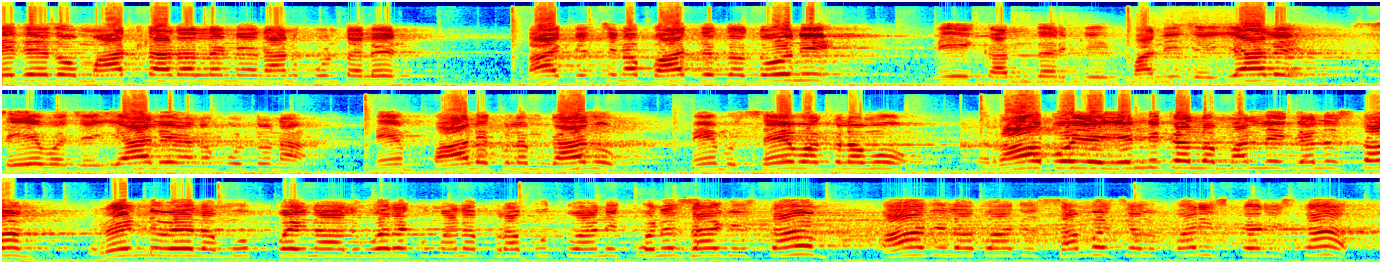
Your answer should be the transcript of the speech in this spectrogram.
ఏదేదో మాట్లాడాలని నేను అనుకుంటలేను. నాకు ఇచ్చిన బాధ్యతతోని మీకందరికీ పని చెయ్యాలి. సేవ చెయ్యాలి అనుకుంటున్నా. మేము పాలకులం కాదు మేము సేవకులము. రాబోయే ఎన్నికల్లో మళ్ళీ గెలుస్తాం. రెండు వేల ముప్పై నాలుగు వరకు మన ప్రభుత్వాన్ని కొనసాగిస్తాం. ఆదిలాబాద్ సమస్యలు పరిష్కరిస్తా.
